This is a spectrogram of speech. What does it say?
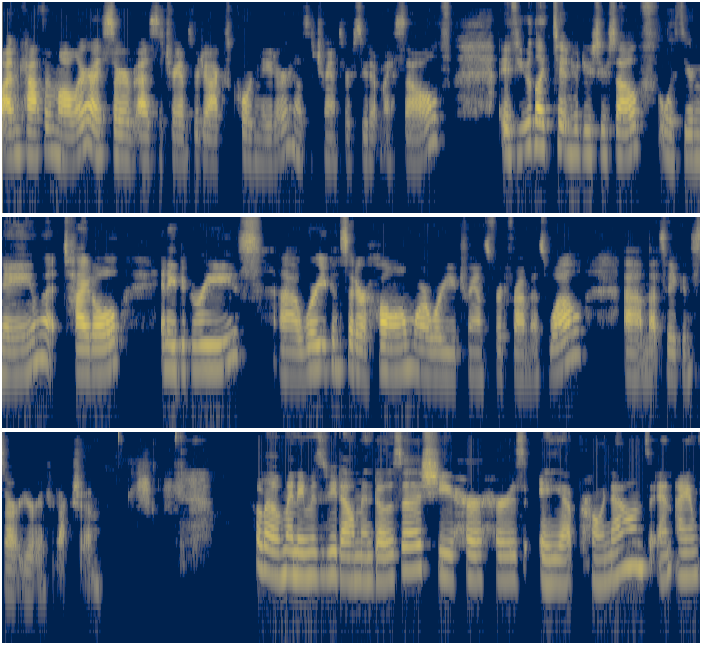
I'm Katherine Lawlor. I serve as the Transfer Jacks coordinator and as a transfer student myself. If you would like to introduce yourself with your name, title, any degrees, uh, where you consider home or where you transferred from as well, um, that's how you can start your introduction. Hello, my name is Vidal Mendoza, she, her, hers, ella pronouns, and I am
